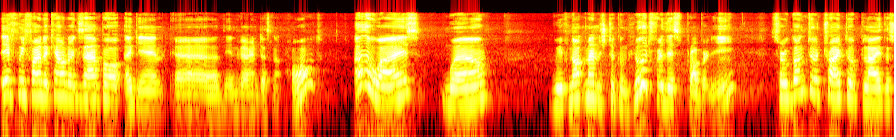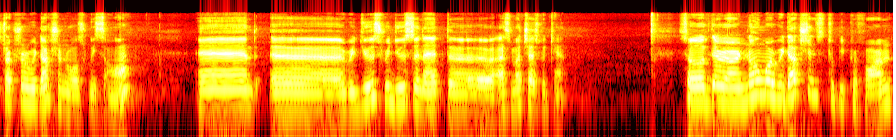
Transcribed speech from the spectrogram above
If we find a counterexample, again, uh, the invariant does not hold. Otherwise, well, we've not managed to conclude for this property, so we're going to try to apply the structural reduction rules we saw and uh, reduce, reduce the net uh, as much as we can. So if there are no more reductions to be performed,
